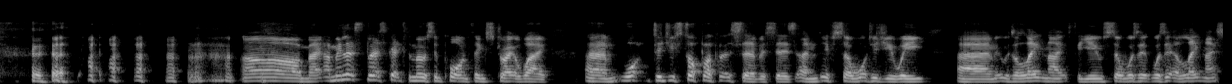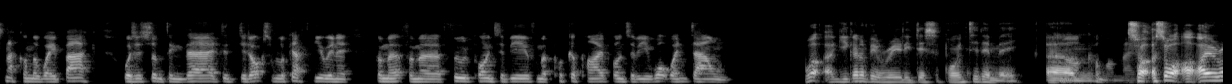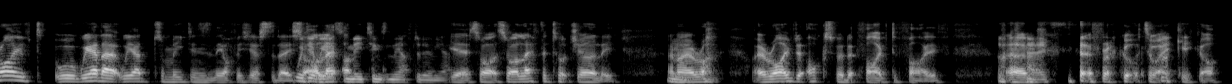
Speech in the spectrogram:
Oh mate, I mean let's let's get to the most important thing straight away. Um, what did you stop off at the services, and if so, what did you eat? Um, it was a late night for you, so was it was it a late night snack on the way back? Was it something there? Did, did Oxford look after you in a from a from a food point of view, from a Pukka pie point of view? What went down? What are you going to be really disappointed in me? Oh Um, come on, mate. so so I arrived. Well, we had a, we had some meetings in the office yesterday. So we did I we had some meetings in the afternoon, yeah. Yeah, so I- so I left the touch early, and I Mm. arrived. I arrived at Oxford at five to five um, Okay. for a quarter to eight kickoff.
